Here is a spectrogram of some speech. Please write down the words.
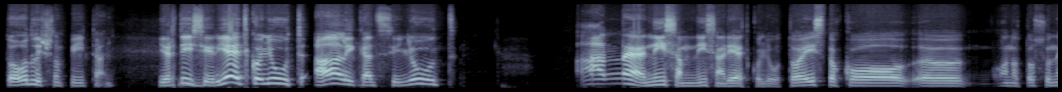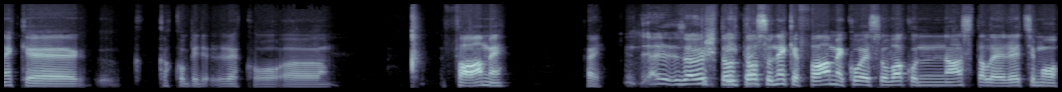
To je odlično pitanje. Jer ti si rijetko ljut, ali kad si ljut, A ne, nisam, nisam rijetko ljut. To je isto ko, e, ono, to su neke, kako bi rekao, uh, fame. Kaj? E, Završi To, to su neke fame koje su ovako nastale, recimo,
